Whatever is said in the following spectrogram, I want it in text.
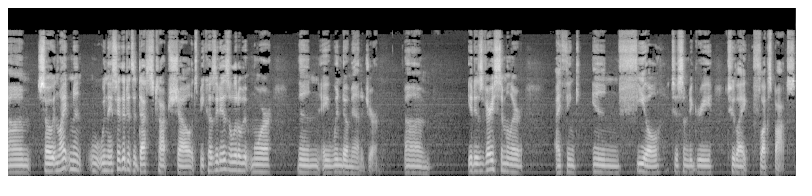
Um, so, Enlightenment, when they say that it's a desktop shell, it's because it is a little bit more than a window manager. Um, it is very similar, I think, in feel to some degree to like Fluxbox.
